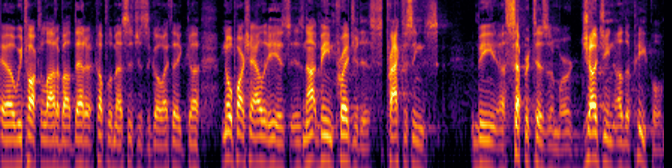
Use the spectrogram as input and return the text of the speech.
Uh, we talked a lot about that a couple of messages ago, I think. Uh, no partiality is, is not being prejudiced, practicing being uh, separatism or judging other people.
